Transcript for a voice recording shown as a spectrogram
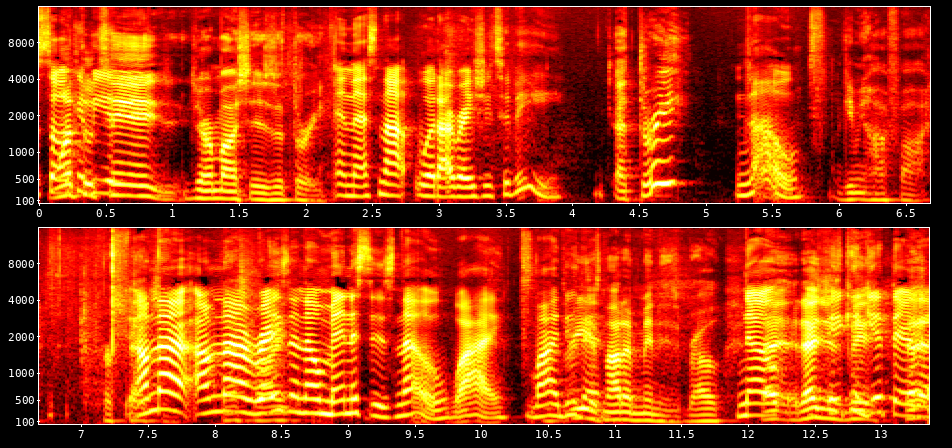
so One it can through be, a, ten, Jeremiah is a three. and that's not what I raised you to be. A three? No, Give me a high five. Perfection. I'm not. I'm not That's right. raising no menaces. No, why? Why do Three that? is not a menace, bro. No, That- that's it just can be- get there, that-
